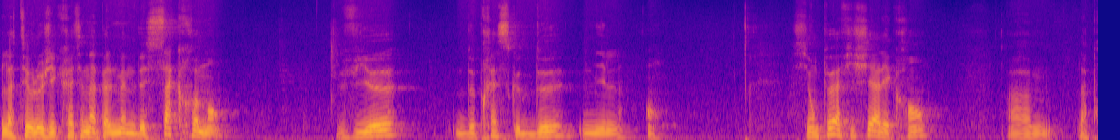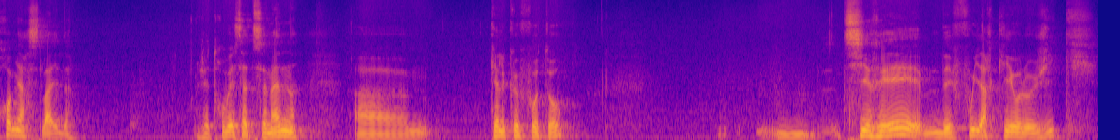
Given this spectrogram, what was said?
la théologie chrétienne appelle même des sacrements, vieux de presque 2000 ans. Si on peut afficher à l'écran euh, la première slide, j'ai trouvé cette semaine quelques photos tirées des fouilles archéologiques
